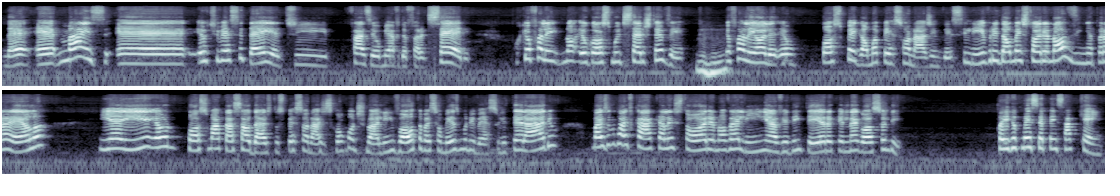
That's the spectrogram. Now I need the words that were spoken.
Né? É, mas é, eu tive essa ideia de fazer o Minha Vida Fora de Série, porque eu falei, não, eu gosto muito de série de TV. Uhum. Eu falei, olha, eu posso pegar uma personagem desse livro e dar uma história novinha para ela e aí eu posso matar a saudade dos personagens que vão continuar ali em volta, vai ser o mesmo universo literário, mas não vai ficar aquela história, novelinha, a vida inteira, aquele negócio ali. Foi aí que eu comecei a pensar quem.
